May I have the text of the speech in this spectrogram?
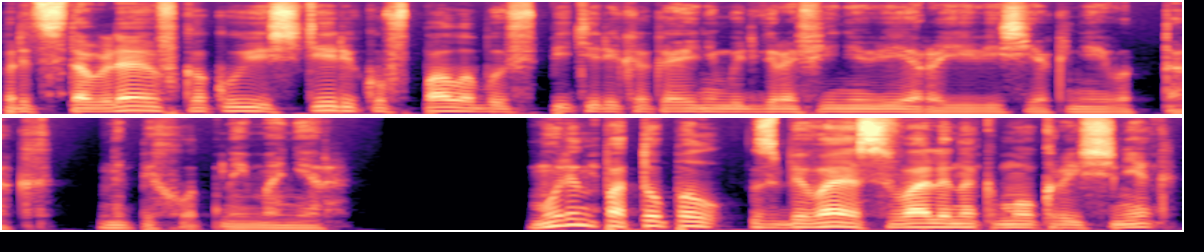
Представляю, в какую истерику впала бы в Питере какая-нибудь графиня Вера, явись я к ней вот так, на пехотный манер. Мурин потопал, сбивая с валенок мокрый снег,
